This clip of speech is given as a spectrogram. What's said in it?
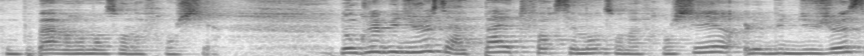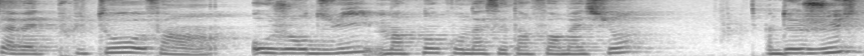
qu'on peut pas vraiment s'en affranchir. Donc le but du jeu, ça va pas être forcément de s'en affranchir. Le but du jeu, ça va être plutôt, enfin, aujourd'hui, maintenant qu'on a cette information, de juste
